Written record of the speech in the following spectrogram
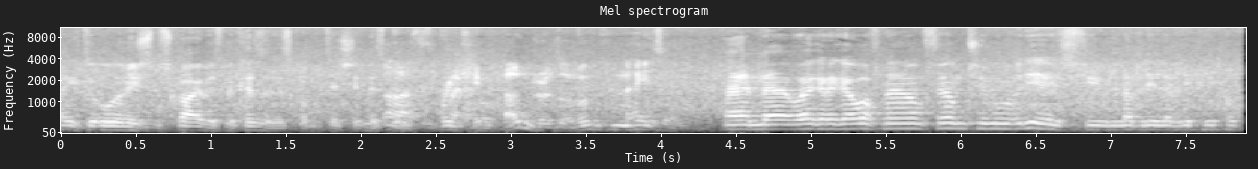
Thank you to all the new subscribers because of this competition. There's been Oh, freaking hundreds of them. Amazing. And uh, we're going to go off now and film two more videos for you lovely, lovely people.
